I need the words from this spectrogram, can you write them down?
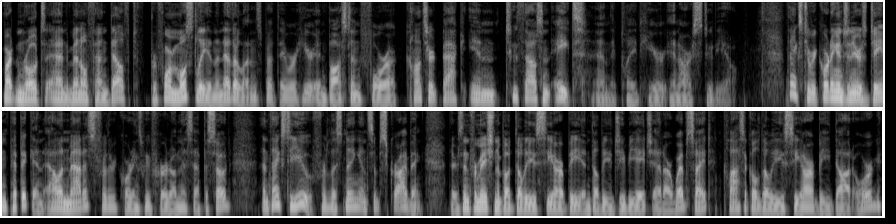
Marten Root and Menno van Delft perform mostly in the Netherlands, but they were here in Boston for a concert back in 2008, and they played here in our studio. Thanks to recording engineers Jane Pippick and Alan Mattis for the recordings we've heard on this episode. And thanks to you for listening and subscribing. There's information about WCRB and WGBH at our website, classicalwcrb.org.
